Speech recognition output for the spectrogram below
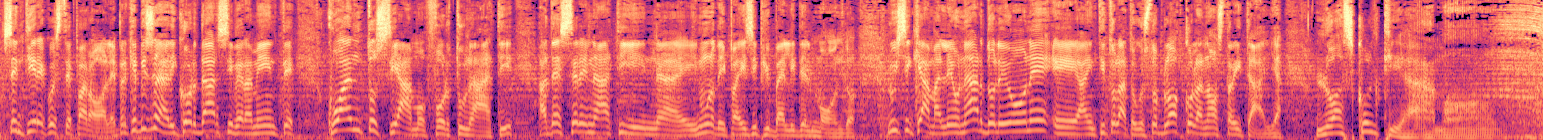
sentire queste parole perché bisogna ricordarsi veramente quanto siamo fortunati ad essere nati in, eh, in uno dei paesi più belli del mondo. Lui si chiama Leonardo Leone e ha intitolato questo blocco La nostra Italia. Lo ascoltiamo.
